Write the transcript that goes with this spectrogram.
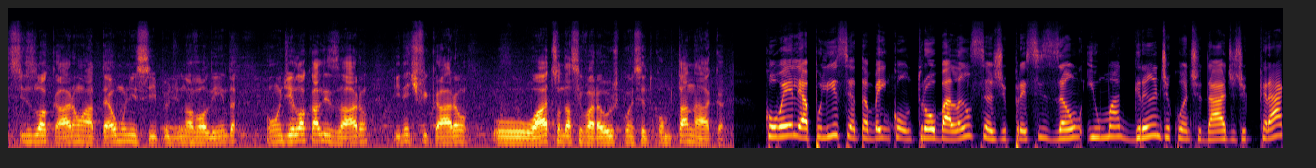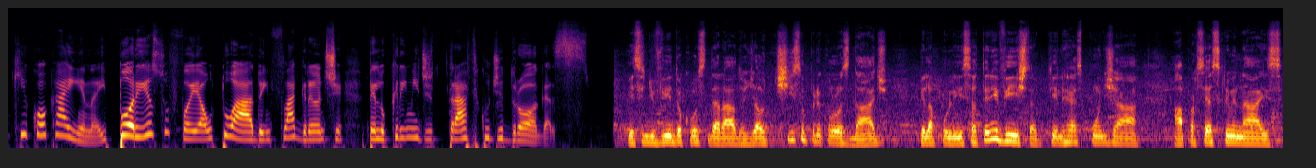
se deslocaram até o município de Nova Olinda, onde localizaram e identificaram o Watson da Silva Araújo, conhecido como Tanaka. Com ele, a polícia também encontrou balanças de precisão e uma grande quantidade de crack e cocaína, e por isso foi autuado em flagrante pelo crime de tráfico de drogas. Esse indivíduo é considerado de altíssima periculosidade pela polícia, tendo em vista que ele responde já a processos criminais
